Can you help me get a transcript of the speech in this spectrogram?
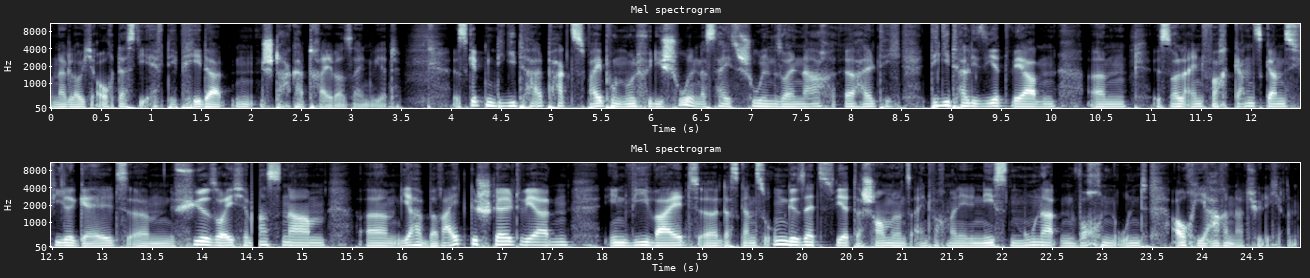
und da glaube ich auch, dass die FDP da ein, starker Treiber sein wird. Es gibt einen Digitalpakt 2.0 für die Schulen, das heißt, Schulen sollen nachhaltig digitalisiert werden. Ähm, es soll einfach ganz, ganz viel Geld ähm, für solche Maßnahmen ähm, ja, bereitgestellt werden. Inwieweit äh, das Ganze umgesetzt wird, das schauen wir uns einfach mal in den nächsten Monaten, Wochen und auch Jahren natürlich an.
